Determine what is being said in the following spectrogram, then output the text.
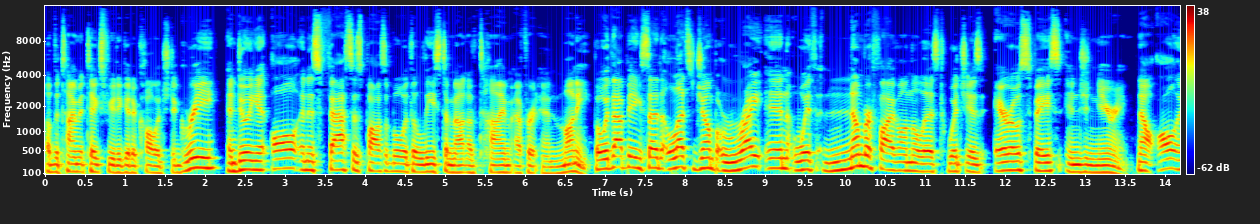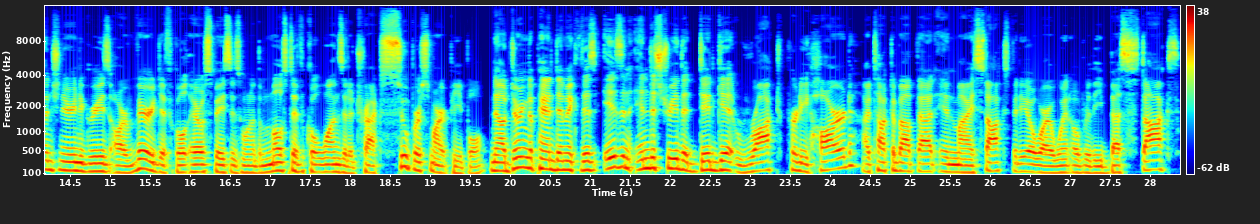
of the time it takes for you to get a college degree, and doing it all in as fast as possible with the least amount of time, effort, and money. But with that being said, let's jump right in with number five on the list, which is aerospace engineering. Now, all engineering degrees are very difficult. Aerospace is one of the most difficult ones. that attracts super smart people. Now, during the pandemic, this is an industry that did did get rocked pretty hard. I talked about that in my stocks video where I went over the best stocks.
